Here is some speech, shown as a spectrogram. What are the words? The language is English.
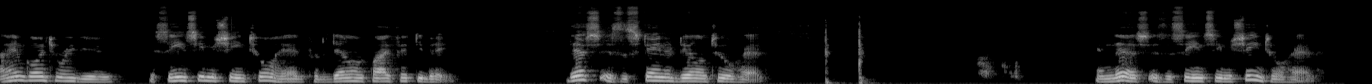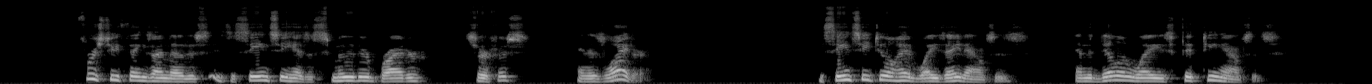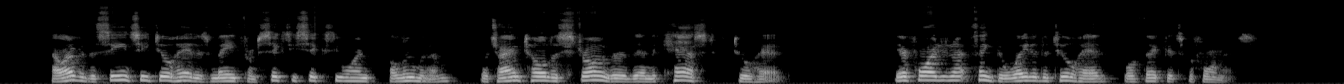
I am going to review the CNC machine tool head for the Dillon 550B. This is the standard Dillon tool head. And this is the CNC machine tool head. The first two things I notice is the CNC has a smoother, brighter surface and is lighter. The CNC tool head weighs 8 ounces and the Dillon weighs 15 ounces. However, the CNC tool head is made from 6061 aluminum, which I am told is stronger than the cast tool head. Therefore, I do not think the weight of the tool head will affect its performance.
